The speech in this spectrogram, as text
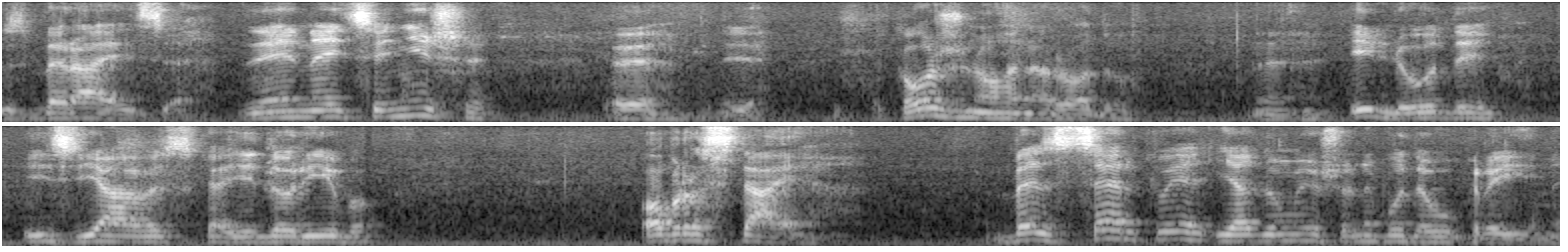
збирається, найцінніше е, е, кожного народу. Е, і люди, і з'явиська, і дорібок обростає. Без церкви, я думаю, що не буде України.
